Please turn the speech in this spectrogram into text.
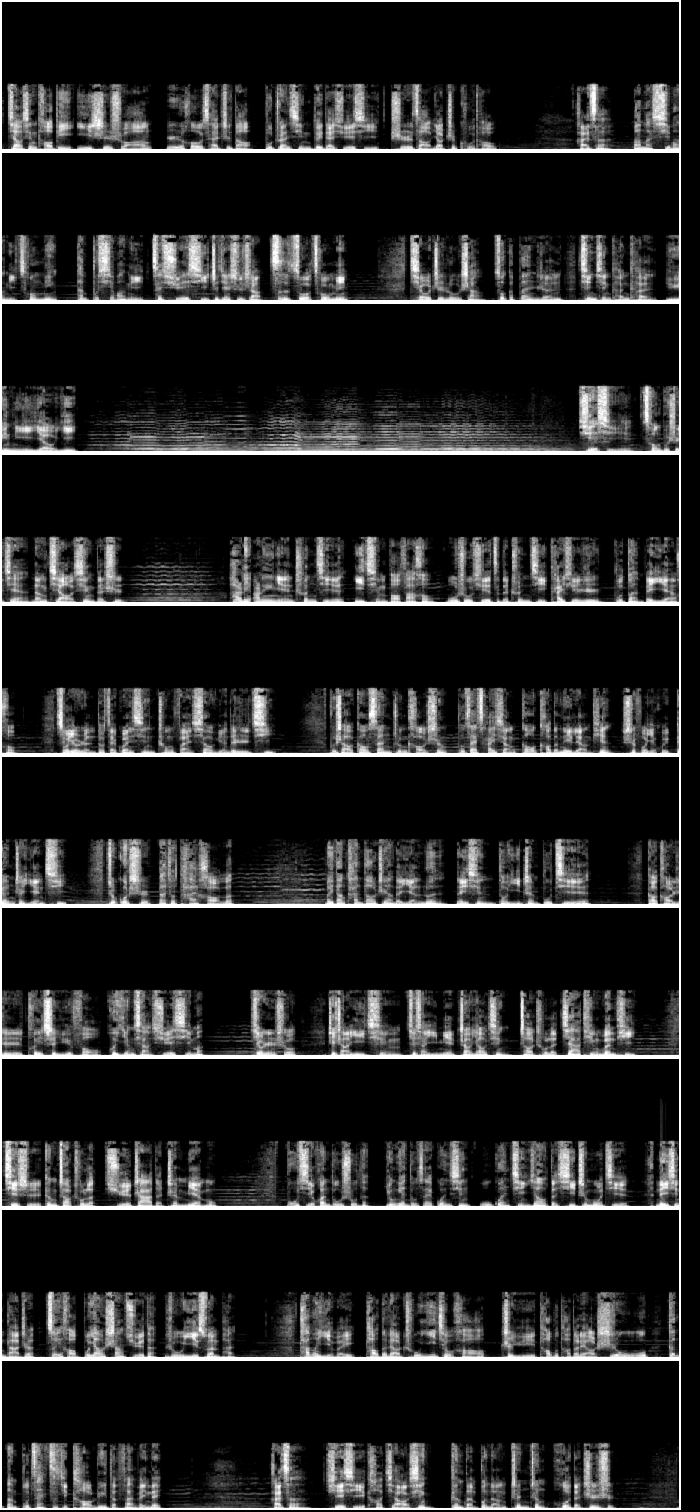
侥幸逃避一时爽，日后才知道不专心对待学习，迟早要吃苦头。孩子，妈妈希望你聪明，但不希望你在学习这件事上自作聪明。求知路上做个笨人，勤勤恳恳与你有益。学习从不是件能侥幸的事。二零二零年春节疫情爆发后，无数学子的春季开学日不断被延后，所有人都在关心重返校园的日期。不少高三准考生都在猜想，高考的那两天是否也会跟着延期？如果是，那就太好了。每当看到这样的言论，内心都一阵不解。高考日推迟与否会影响学习吗？有人说，这场疫情就像一面照妖镜，照出了家庭问题，其实更照出了学渣的真面目。不喜欢读书的，永远都在关心无关紧要的细枝末节，内心打着最好不要上学的如意算盘。他们以为逃得了初一就好，至于逃不逃得了十五，根本不在自己考虑的范围内。孩子，学习靠侥幸，根本不能真正获得知识。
